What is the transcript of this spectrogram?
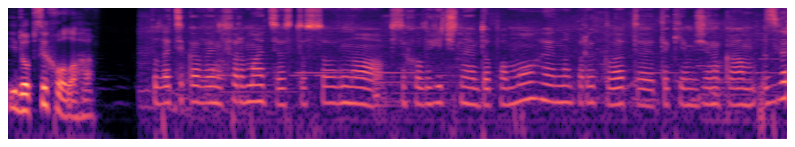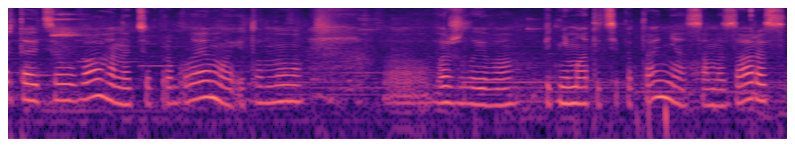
і до психолога. Була цікава інформація стосовно психологічної допомоги, наприклад, таким жінкам. Звертається увага на цю проблему, і тому е, важливо піднімати ці питання саме зараз.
